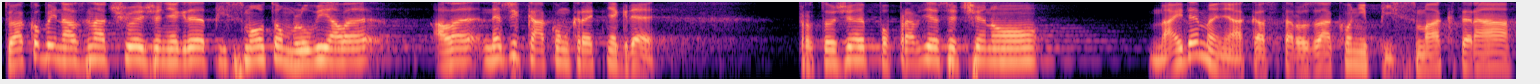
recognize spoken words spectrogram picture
To jakoby naznačuje, že někde písmo o tom mluví, ale, ale neříká konkrétně kde. Protože popravdě řečeno, najdeme nějaká starozákonní písma, která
